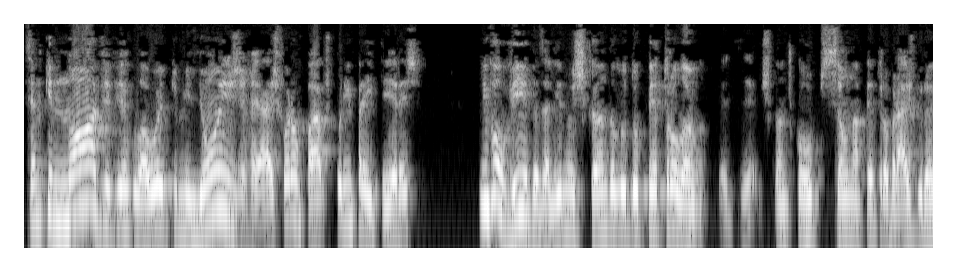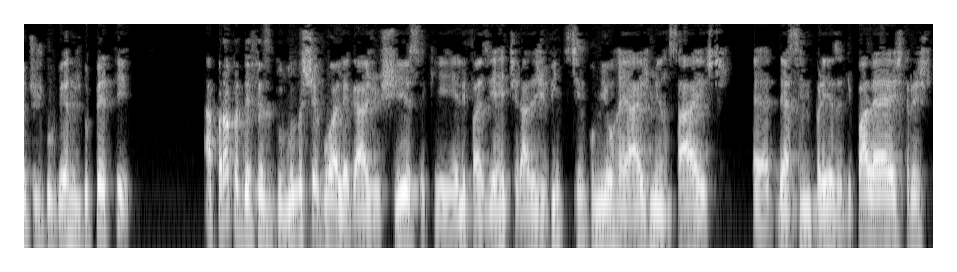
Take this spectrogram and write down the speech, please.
sendo que 9,8 milhões de reais foram pagos por empreiteiras envolvidas ali no escândalo do Petrolão, quer dizer, escândalo de corrupção na Petrobras durante os governos do PT. A própria defesa do Lula chegou a alegar à justiça que ele fazia retiradas de 25 mil reais mensais é, dessa empresa de palestras,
